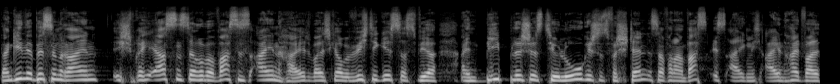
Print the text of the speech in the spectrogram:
Dann gehen wir ein bisschen rein. Ich spreche erstens darüber, was ist Einheit, weil ich glaube, wichtig ist, dass wir ein biblisches, theologisches Verständnis davon haben, was ist eigentlich Einheit, weil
